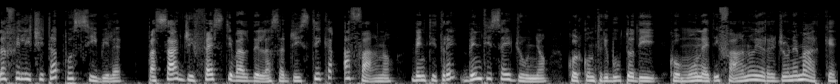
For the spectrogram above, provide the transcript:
La felicità possibile. Passaggi Festival della Saggistica a Fano, 23-26 giugno, col contributo di Comune di Fano e Regione Marche,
